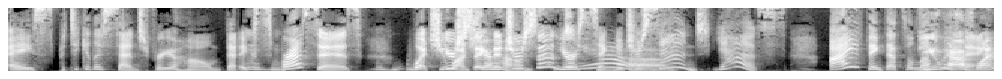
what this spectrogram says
a particular scent for your home that Mhm. expresses Mhm. what you Your want signature your home. scent. Your Yeah. signature scent. Yes. I think that's a Do lovely you have thing. one?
